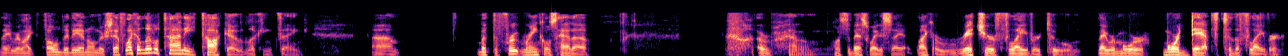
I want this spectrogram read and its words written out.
they were like folded in on themselves, like a little tiny taco looking thing. Um, but the fruit wrinkles had a, a know, what's the best way to say it? Like a richer flavor to them. They were more more depth to the flavor.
